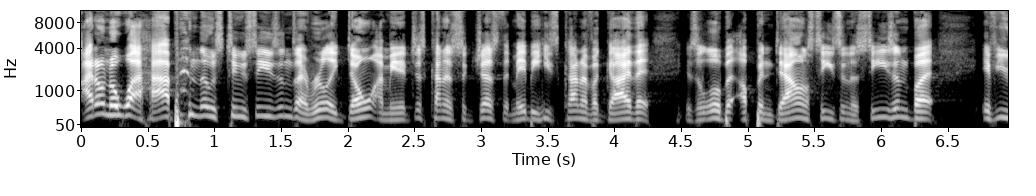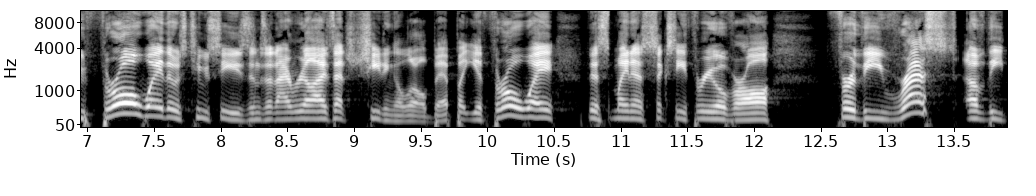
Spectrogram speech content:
I don't know what happened those two seasons. I really don't. I mean, it just kind of suggests that maybe he's kind of a guy that is a little bit up and down season to season. But if you throw away those two seasons, and I realize that's cheating a little bit, but you throw away this minus 63 overall for the rest of the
